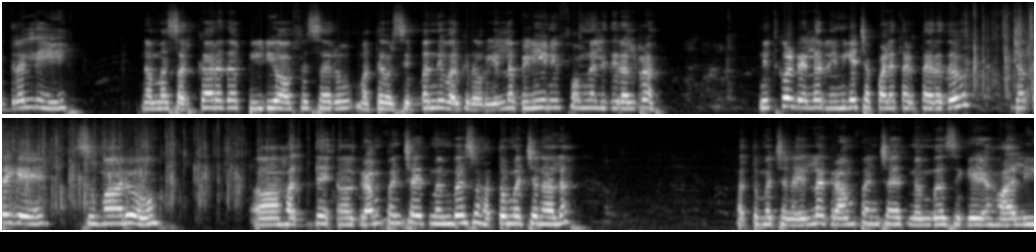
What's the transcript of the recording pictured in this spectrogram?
ಇದರಲ್ಲಿ ನಮ್ಮ ಸರ್ಕಾರದ ಪಿ ಡಿ ಆಫೀಸರು ಮತ್ತೆ ಅವ್ರ ಸಿಬ್ಬಂದಿ ವರ್ಗದವರು, ಎಲ್ಲ ಬಿಳಿ ಯೂನಿಫಾರ್ಮ್ನಲ್ಲಿ ಇದ್ದೀರಲ್ರ? ನಿಂತ್ಕೊಳ್ರಿ ಎಲ್ಲರೂ, ನಿಮಗೆ ಚಪ್ಪಾಳೆ ತಡ್ತಾ ಇರೋದು. ಜೊತೆಗೆ ಸುಮಾರು ಹದಿನೈ ಗ್ರಾಮ ಪಂಚಾಯತ್ ಮೆಂಬರ್ಸ್ ಹತ್ತೊಂಬತ್ತು ಜನ ಅಲ್ಲ? ಹತ್ತೊಂಬತ್ತು ಜನ. ಎಲ್ಲ ಗ್ರಾಮ ಪಂಚಾಯತ್ ಮೆಂಬರ್ಸಿಗೆ ಹಾಲಿ,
